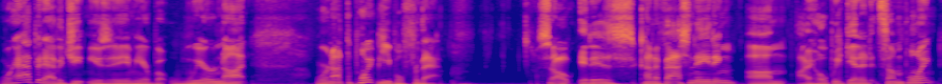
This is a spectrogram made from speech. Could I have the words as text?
we're happy to have a Jeep museum here, but we're not we're not the point people for that. So it is kind of fascinating. Um, I hope we get it at some point.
